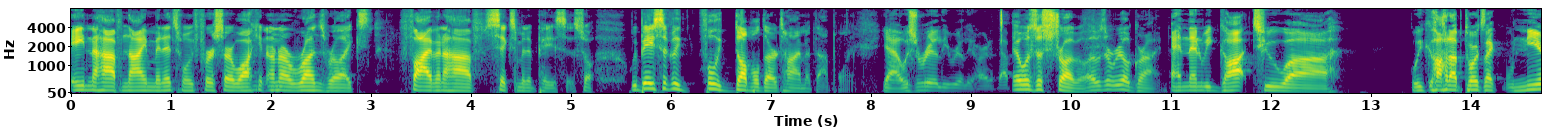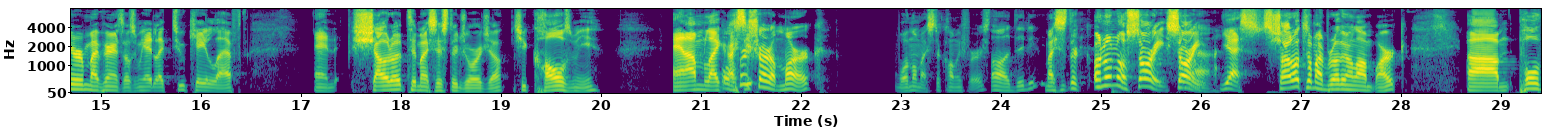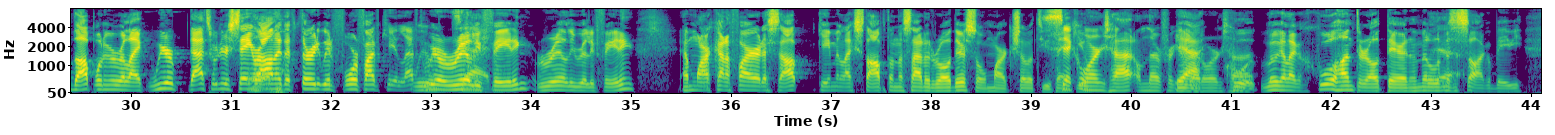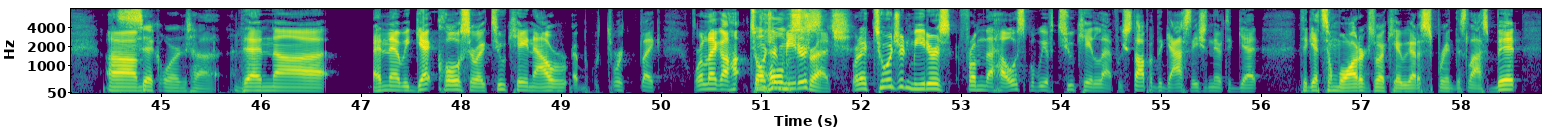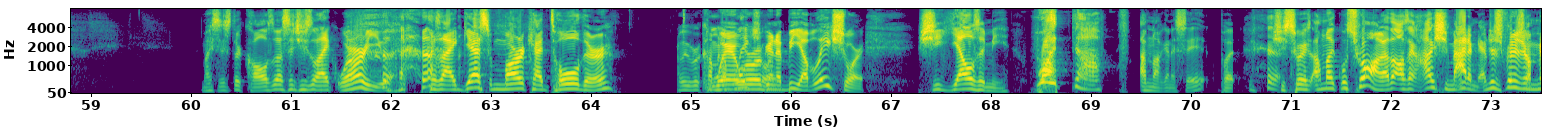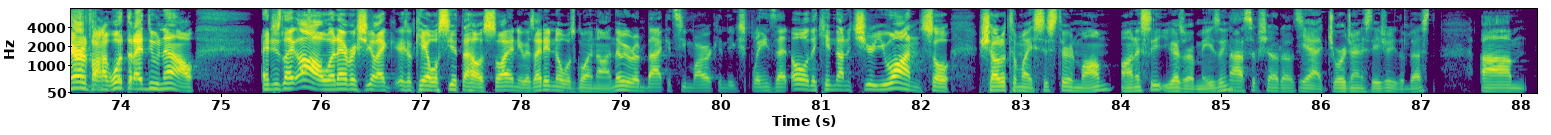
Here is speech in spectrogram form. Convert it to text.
eight and a half, nine minutes when we first started walking, and our runs were like five and a half, six minute paces. So we basically fully doubled our time at that point. Yeah, it was really, really hard at that point. It was a struggle. It was a real grind. and then we got to uh we got up towards like near my parents' house and we had like 2k left and shout out to my sister georgia she calls me and i'm like Well, i first see shout out Mark. well no my sister called me first Oh, did he? my sister oh no no sorry sorry Yeah. yes shout out to my brother-in-law mark um, pulled up when we were like we were that's when we were saying around like the 30 we had 4 or 5k left we, We were, were really fading really really fading and mark kind of fired us up came and like stopped on the side of the road there so mark shout out to you Thank Sick you. orange hat. I'll never forget Yeah, that orange cool. hat. Looking like a cool hunter out there in the middle Yeah. of Mississauga, baby. Um, Sick orange hat. Then, uh, and then we get closer, like 2K now. We're, like, we're like a hu- 200 home meters. stretch. We're like 200 meters from the house, but we have 2K left. We stop at the gas station there to get to get some water because okay, we got to sprint this last bit. My sister calls us and she's like, "Where are you?" Because I guess Mark had told her We were coming where we were going to be up Lakeshore. She yells at me, "What the?" F-? I'm not going to say it, but she swears. I'm like, "What's wrong?" I, thought, I was like, "How is she mad at me? I'm just finishing a marathon. Like, what did I do now?" And she's like, "Oh, whatever." She like, "Okay, we'll see you at the house." So, anyways, I didn't know what was going on. Then we run back and see Mark, and he explains that, "Oh, they came down to cheer you on." So, shout out to my sister and mom. Honestly, you guys are amazing. Massive shout outs. Yeah, George Anastasia, you're the best. Um,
